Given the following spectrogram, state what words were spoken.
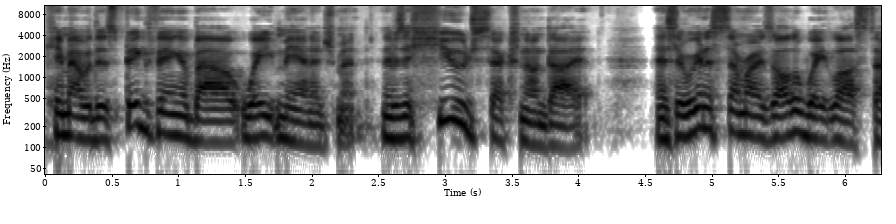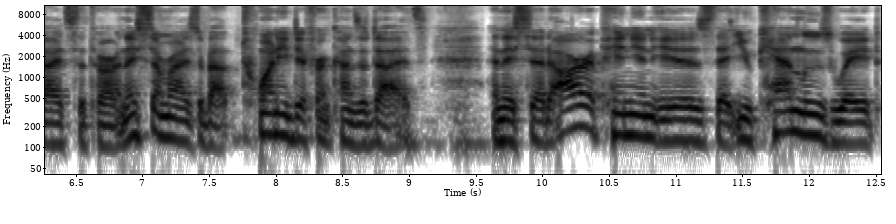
came out with this big thing about weight management. There's a huge section on diet. And so we're going to summarize all the weight loss diets that there are. And they summarized about 20 different kinds of diets. And they said, Our opinion is that you can lose weight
